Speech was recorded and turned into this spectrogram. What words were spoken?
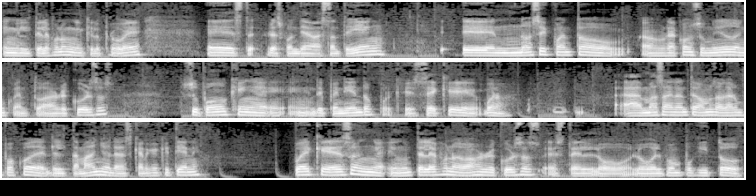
en el teléfono en el que lo probé, este, respondía bastante bien. Eh, no sé cuánto habrá consumido en cuanto a recursos. Supongo que dependiendo, porque sé que, bueno, más adelante vamos a hablar un poco del tamaño de la descarga que tiene. Puede que eso en, un teléfono de bajos recursos este, lo, lo vuelva un poquito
